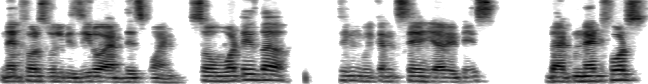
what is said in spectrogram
Net force will be zero at this point. So what is the thing we can say here? It is that net force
